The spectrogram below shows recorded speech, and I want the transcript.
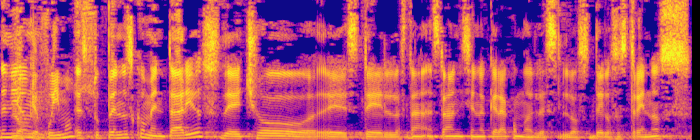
tenido Lo que fuimos. estupendos comentarios. De hecho, este, lo está- estaban diciendo que era como les- los de los estrenos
